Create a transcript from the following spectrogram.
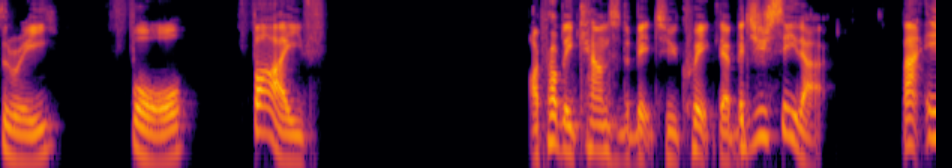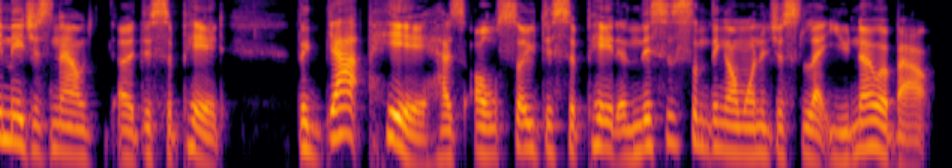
three, four, five. I probably counted a bit too quick there, but did you see that? That image has now uh, disappeared. The gap here has also disappeared, and this is something I want to just let you know about.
